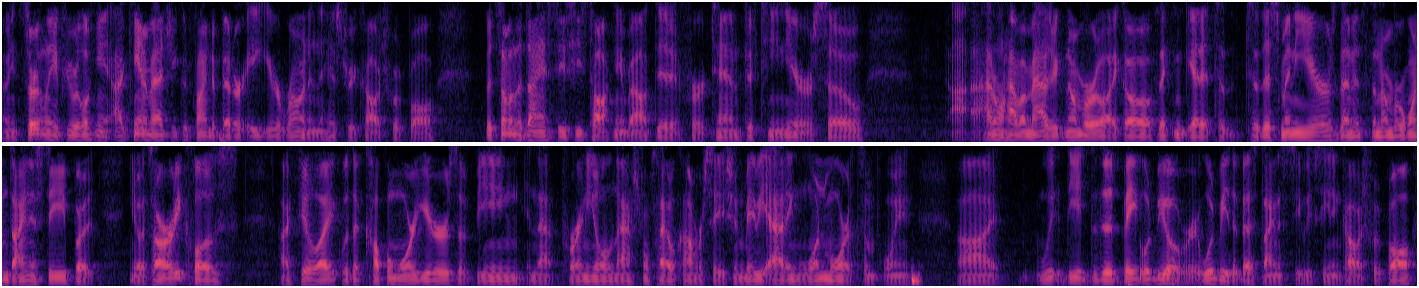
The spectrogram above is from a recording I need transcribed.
I mean, certainly if you were looking at, I can't imagine you could find a better eight year run in the history of college football. But some of the dynasties he's talking about did it for 10, 15 years. So I don't have a magic number like oh if they can get it to to this many years then it's the number one dynasty but you know it's already close. I feel like with a couple more years of being in that perennial national title conversation, maybe adding one more at some point, uh, we, the, the debate would be over. It would be the best dynasty we've seen in college football,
